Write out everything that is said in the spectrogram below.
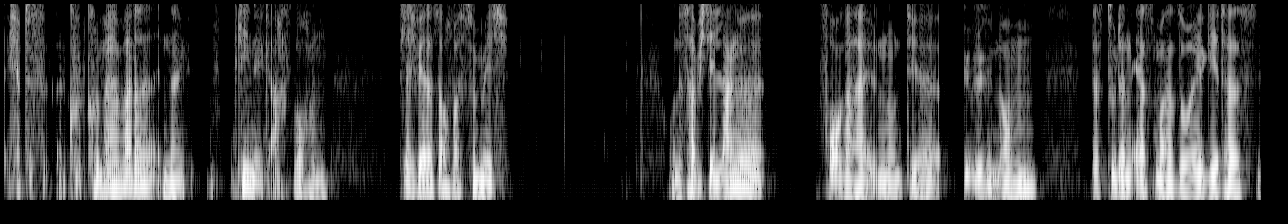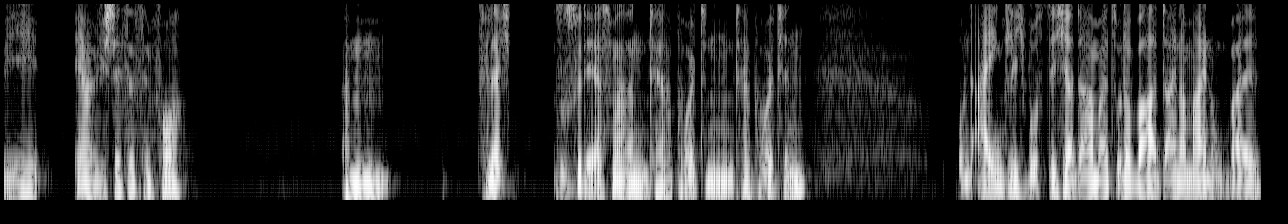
ich habe das, äh, Kurt Krümmer war da in der Klinik acht Wochen. Vielleicht wäre das auch was für mich. Und das habe ich dir lange vorgehalten und dir übel genommen, dass du dann erstmal so reagiert hast wie, ja, aber wie stellst du das denn vor? Ähm, vielleicht suchst du dir erstmal einen Therapeuten, Therapeutin. Und eigentlich wusste ich ja damals oder war deiner Meinung, weil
